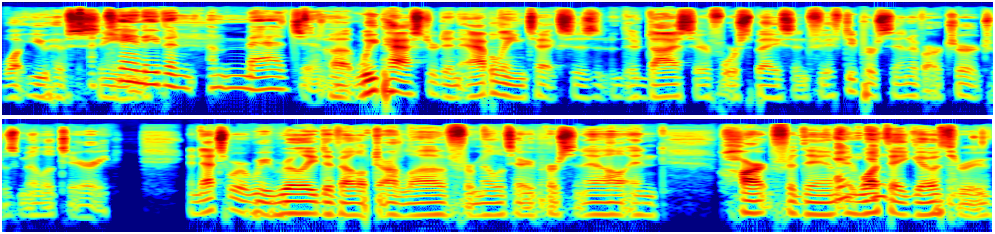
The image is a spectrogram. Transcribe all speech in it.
what you have seen. I can't even imagine. Uh, we pastored in Abilene, Texas, their Dyess Air Force Base, and 50% of our church was military. And that's where we really developed our love for military personnel and heart for them and, And- what and- they go through.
